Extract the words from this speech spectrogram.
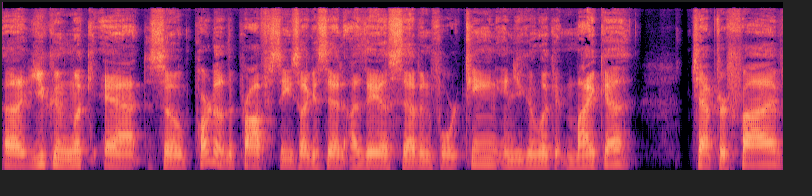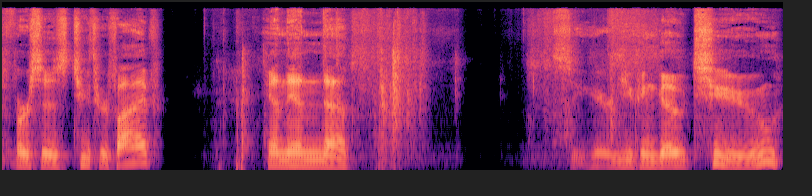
uh, you can look at, so part of the prophecies, like I said, Isaiah 7 14, and you can look at Micah chapter 5, verses 2 through 5. And then, uh, see here, you can go to,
